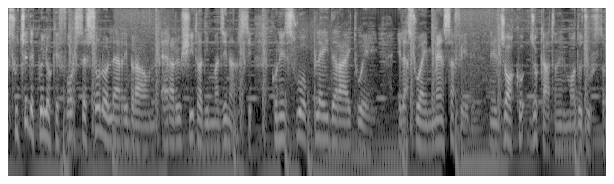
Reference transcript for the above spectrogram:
succede quello che forse solo Larry Brown era riuscito ad immaginarsi con il suo Play the Right Way e la sua immensa fede nel gioco giocato nel modo giusto.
